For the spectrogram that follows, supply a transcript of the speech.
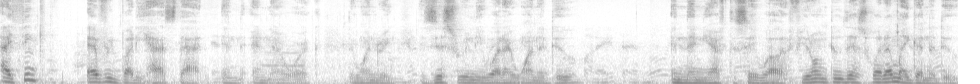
I think everybody has that in, in their work. They're wondering, is this really what I want to do? And then you have to say, well, if you don't do this, what am I going to do?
